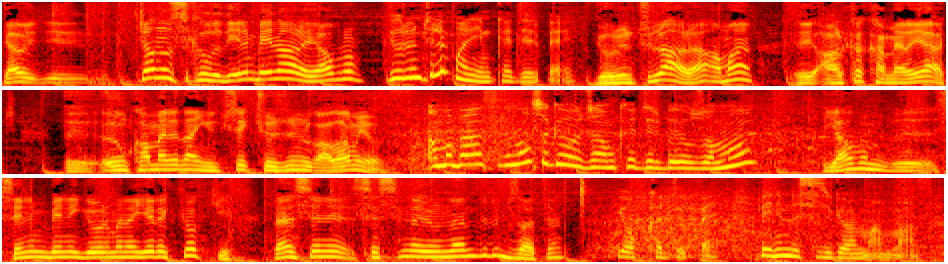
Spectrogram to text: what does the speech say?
Ya e, canın sıkıldı diyelim beni ara yavrum. Görüntülü mü arayayım Kadir Bey? Görüntülü ara ama e, arka kamerayı aç. E, ön kameradan yüksek çözünürlük alamıyoruz. Ama ben sizi nasıl göreceğim Kadir Bey o zaman? Yavrum e, senin beni görmene gerek yok ki. Ben seni sesimle yönlendiririm zaten. Yok Kadir Bey. Benim de sizi görmem lazım.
